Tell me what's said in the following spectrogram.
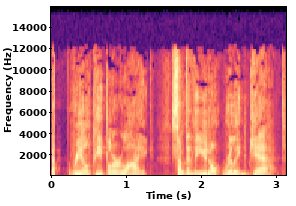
That's real people are like, something that you don't really get.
